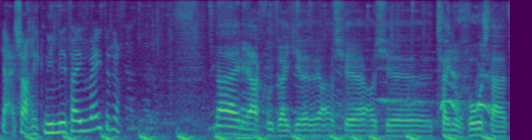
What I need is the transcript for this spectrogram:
ja, zag ik niet meer VVW terug. Nee, nou ja, goed, weet je, als je, als je 2-0 voor staat,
